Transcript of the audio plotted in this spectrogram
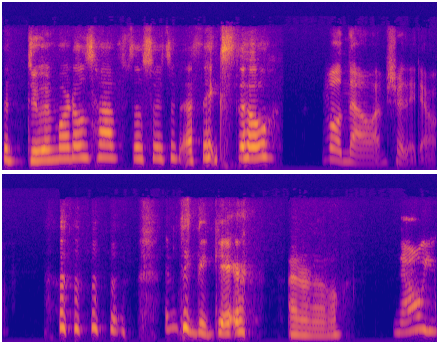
But do immortals have those sorts of ethics though? Well, no, I'm sure they don't. I don't think they care. I don't know. Now you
